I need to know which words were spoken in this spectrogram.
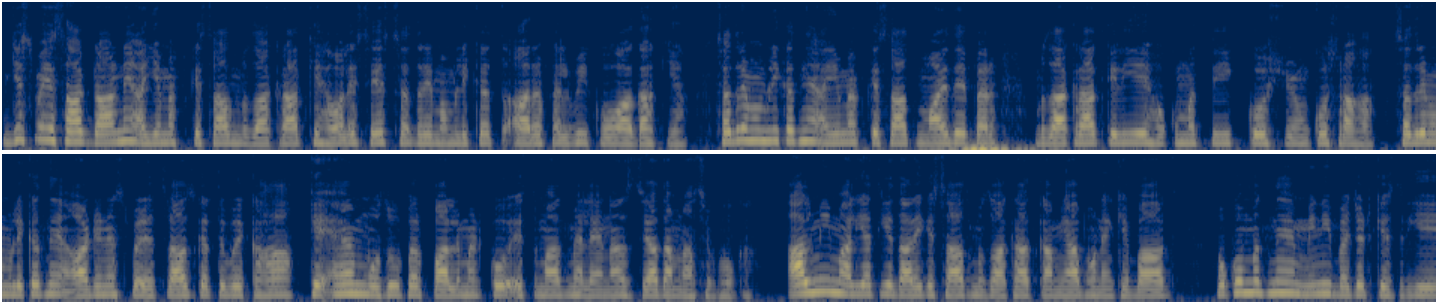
جس میں اساک ڈار نے آئی ایم ایف کے ساتھ مذاکرات کے حوالے سے صدر مملکت عارف الوی کو آگاہ کیا۔ صدر مملکت نے آئی ایم ایف کے ساتھ معاہدے پر مذاکرات کے لیے حکومتی کوششوں کو سراہا۔ صدر مملکت نے آرڈیننس پر اعتراض کرتے ہوئے کہا کہ اہم موضوع پر پارلیمنٹ کو اعتماد میں لینا زیادہ مناسب ہوگا۔ عالمی مالیاتی ادارے کے ساتھ مذاکرات کامیاب ہونے کے بعد حکومت نے منی بجٹ کے ذریعے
